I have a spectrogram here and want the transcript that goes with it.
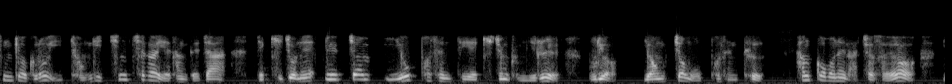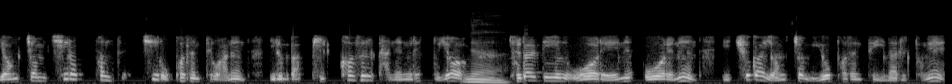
충격으로 이 경기 침체가 예상되자 이제 기존의 1.25%의 기준 금리를 무려 0.5% 한꺼번에 낮춰서요 0.75%로 하는 이른바 B컷을 단행을 했고요. 네. 두달 뒤인 5월에는 5월에는 이 추가 0.25% 인하를 통해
